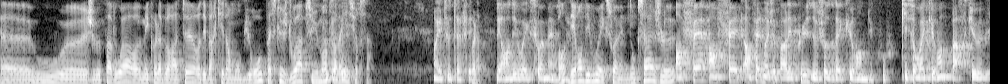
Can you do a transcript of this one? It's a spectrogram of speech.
euh, où euh, je veux pas voir mes collaborateurs débarquer dans mon bureau parce que je dois absolument travailler sur ça. Oui, tout à fait. Voilà. Les rendez-vous avec soi-même. Des rendez-vous avec soi-même. Donc ça, je le. En fait, en fait, en fait, moi, je parlais plus de choses récurrentes du coup, qui sont récurrentes parce que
